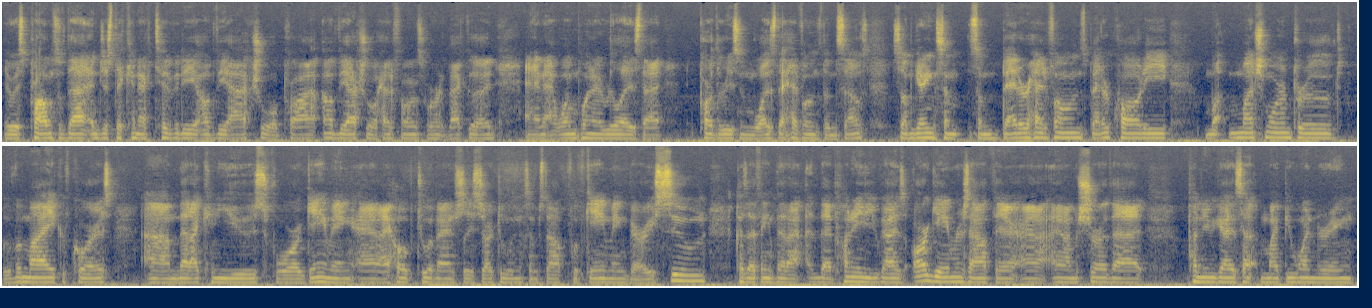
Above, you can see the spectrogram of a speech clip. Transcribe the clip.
there was problems with that, and just the connectivity of the actual product of the actual headphones weren't that good. And at one point, I realized that part of the reason was the headphones themselves. So I'm getting some some better headphones, better quality, much more improved with a mic, of course, um, that I can use for gaming. And I hope to eventually start doing some stuff with gaming very soon because I think that I, that plenty of you guys are gamers out there, and, I, and I'm sure that plenty of you guys might be wondering.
